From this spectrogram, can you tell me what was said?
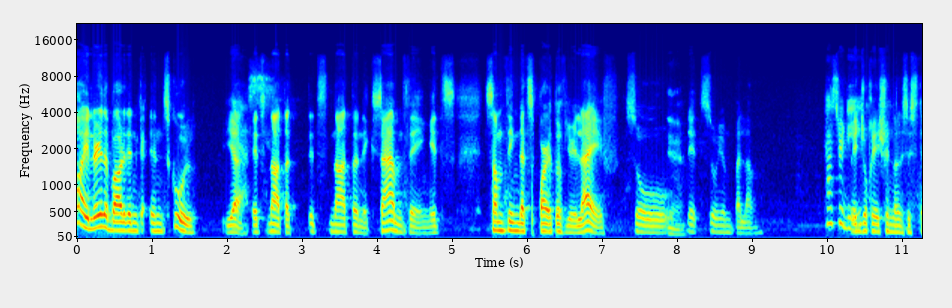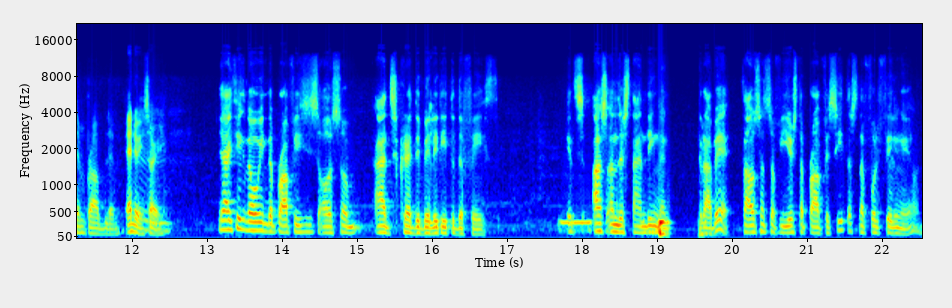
oh I learned about it in in school. Yeah, Yes. it's not a it's not an exam thing. It's something that's part of your life. So Yeah. it's so yun pa lang. Pastor D. Educational system problem. Anyway, sorry. Mm. Yeah, I think knowing the prophecies also adds credibility to the faith. It's us understanding na grabe, thousands of years the prophecy tas na-fulfill ngayon.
